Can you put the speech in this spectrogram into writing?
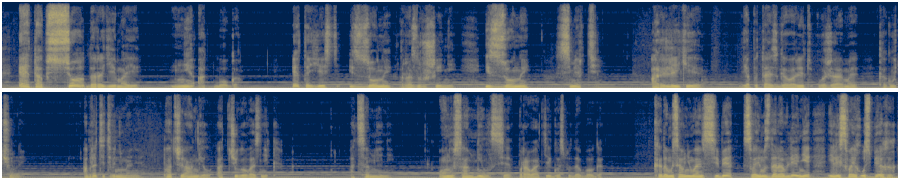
– это все, дорогие мои, не от Бога. Это есть из зоны разрушений, из зоны смерти. О религии я пытаюсь говорить, уважаемые, как ученый. Обратите внимание, падший ангел от чего возник? От сомнений. Он усомнился в правоте Господа Бога. Когда мы сомневаемся в себе, в своем выздоровлении или в своих успехах,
